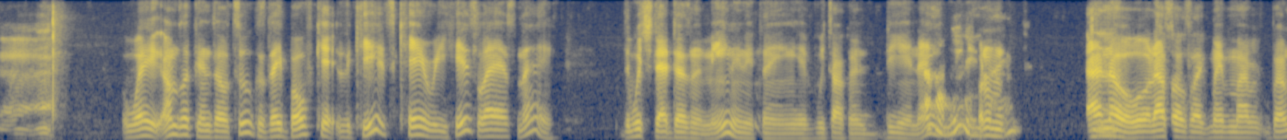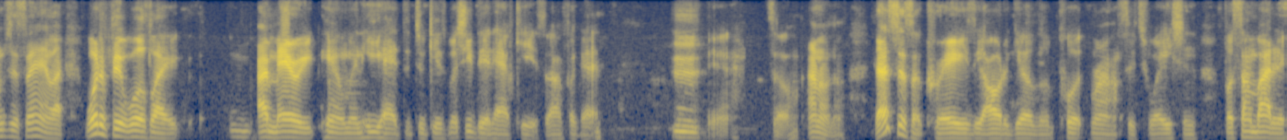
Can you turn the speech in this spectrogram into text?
Uh, Wait, I'm looking though too because they both ca- the kids carry his last name, which that doesn't mean anything if we're talking DNA. That don't mean anything. I know. Well, that's what I was like. Maybe my, but I'm just saying, like, what if it was like I married him and he had the two kids, but she did have kids, so I forgot. mm. Yeah. So I don't know. That's just a crazy altogether put round situation for somebody.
